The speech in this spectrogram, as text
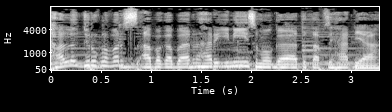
Halo Jeruk Lovers, apa kabar hari ini? Semoga tetap sehat ya.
